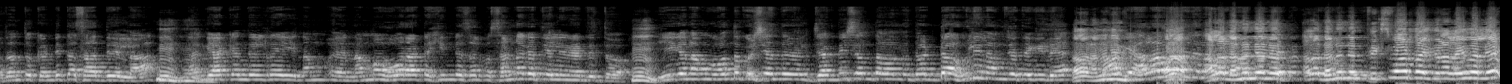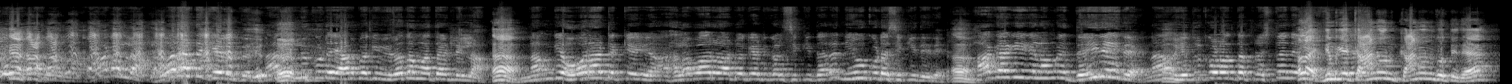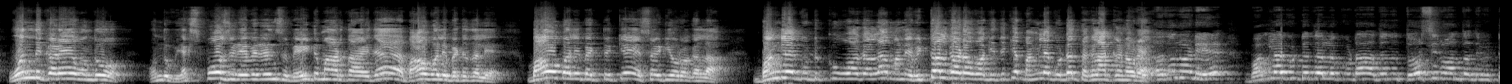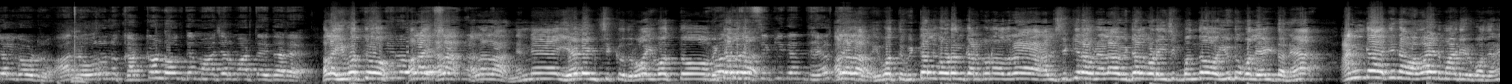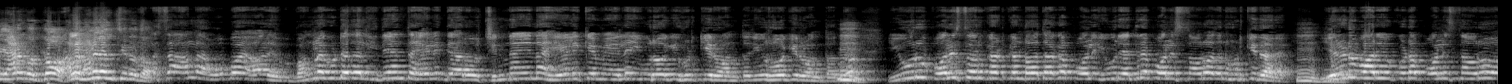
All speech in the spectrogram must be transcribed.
ಅದಂತೂ ಖಂಡಿತ ಸಾಧ್ಯ ಇಲ್ಲ. ನಂಗೆ ಯಾಕಂದ್ರೆ ಈ ನಮ್ ನಮ್ಮ ಹೋರಾಟ ಹಿಂದೆ ಸ್ವಲ್ಪ ಸಣ್ಣ ಗತಿಯಲ್ಲಿ ನಡೆದಿತ್ತು. ಈಗ ನಮ್ಗೆ ಒಂದು ಖುಷಿ ಅಂದ್ರೆ ಜಗದೀಶ್ ಅಂತ ಒಂದು ದೊಡ್ಡ ಹುಲಿ ನಮ್ ಜೊತೆಗಿದೆ. ಅಲ್ಲ ನನ್ನನ್ನ ನನ್ನನ್ನೇನು ಫಿಕ್ಸ್ ಮಾಡ್ತಾ ಇದ್ದೀರಾ ಲೈವ್ ಅಲ್ಲಿ? ಹಾಗಲ್ಲ, ಹೋರಾಟ ಕೇಳಿದ್ದು. ನಾನು ಕೂಡ ಯಾರ ಬಗ್ಗೆ ವಿರೋಧ ಮಾತಾಡ್ಲಿಲ್ಲ. ನಮ್ಗೆ ಹೋರಾಟಕ್ಕೆ ಹಲವಾರು ಅಡ್ವೊಕೇಟ್ಗಳು ಸಿಕ್ಕಿದ್ದಾರೆ ನೀವು ಕೂಡ ಸಿಕ್ಕಿದ್ದೀರಿ. ಹಾಗಾಗಿ ಈಗ ನಮ್ಗೆ ಧೈರ್ಯ ಇದೆ. ನಾವು ಹೆದರ್ಕೊಳ್ಳುವಂತ ಪ್ರಶ್ನೆ ಅಲ್ಲ ನಿಮ್ಗೆ ಕಾನೂನು ಕಾನೂನು ಗೊತ್ತಿದೆ. ಒಂದು ಕಡೆ ಒಂದು ಒಂದು ಎಕ್ಸ್ಪೋಸ್ಡ್ ಎವಿಡೆನ್ಸ್ ವೆಯ್ಟ್ ಮಾಡ್ತಾ ಇದೆ ಬಾಹುಬಲಿ ಬೆಟ್ಟದಲ್ಲಿ. ಬಾಹುಬಲಿ ಬೆಟ್ಟಕ್ಕೆ ಎಸ್ ಐ ಟಿ ಅವ್ರು ಹೋಗಲ್ಲ. ಬಂಗ್ಲೆ ಗುಡ್ಡಕ್ಕೂ ಹೋಗಲ್ಲ ಮೊನ್ನೆ ವಿಠಲ್ ಗಾಡ ಹೋಗಿದ್ದಕ್ಕೆ ಬಂಗ್ಲೆ ಗುಡ್ಡಲ್ಲಿ ತಗಲಾಕೊಂಡವ್ರೆ ಅದು ನೋಡಿ ಬಂಗ್ಲಾಗುಡ್ಡದಲ್ಲೂ ಕೂಡ ಅದನ್ನು ತೋರಿಸಿರುವಂತದ್ದು ವಿಠಲ್ ಗೌಡ್ರು. ಆದ್ರೆ ಅವರನ್ನು ಕರ್ಕೊಂಡು ಹೋಗದೆ ಮಾಜರ್ ಮಾಡ್ತಾ ಇದ್ದಾರೆ. ಅಲ್ಲ ಇವತ್ತು ಅಲ್ಲ ಅಲ್ಲ ಅಲ್ಲಲ್ಲ ಅಲ್ಲ ನಿನ್ನೆ ಏಳೆಂಟು ಸಿಕ್ಕಿದ್ರು ಇವತ್ತು ವಿಠಲ್ ಸಿಕ್ಕಿದೆ ಅಂತ ಹೇಳ್ತಾರೆ ಅಲ್ಲಲ್ಲ. ಇವತ್ತು ವಿಠಲ್ ಗೌಡನ್ ಕರ್ಕೊಂಡು ಹೋದ್ರೆ ಅಲ್ಲಿ ಸಿಕ್ಕಿರೋನೆಲ್ಲ ವಿಠಲ್ ಗೌಡ ಈಚೆಗೆ ಬಂದು ಯೂಟ್ಯೂಬ್ ಅಲ್ಲಿ ಹೇಳ್ತಾನೆ. ಹಂಗಾಗಿ ನಾವು ಅವಾಯ್ಡ್ ಮಾಡಿರ್ಬೋದೇನೋ ಯಾರು ಗೊತ್ತು? ಅಲ್ಲ ನನಗನ್ಸಿರೋದು. ಅನ್ಸಿರೋದು ಅಲ್ಲ ಒಬ್ಬ ಬಂಗ್ಲಾಗುಡ್ಡದಲ್ಲಿ ಇದೆ ಅಂತ ಹೇಳಿದ್ಯಾರು ಚಿನ್ನಯ್ಯನ ಹೇಳಿಕೆ ಮೇಲೆ ಇವ್ರು ಹೋಗಿ ಹುಡುಕಿರುವಂತದ್ದು ಇವ್ರು ಹೋಗಿರುವಂತದ್ದು ಇವರು ಪೊಲೀಸ್ನವ್ರು ಕಟ್ಕೊಂಡು ಹೋದಾಗ ಪೊಲೀಸ್ ಇವ್ರ ಎದುರೇ ಪೊಲೀಸ್ನವರು ಅದನ್ನು ಹುಡುಕಿದ್ದಾರೆ. ಎರಡು ಬಾರಿಯೂ ಕೂಡ ಪೊಲೀಸ್ನವರು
